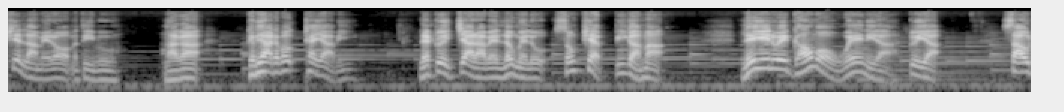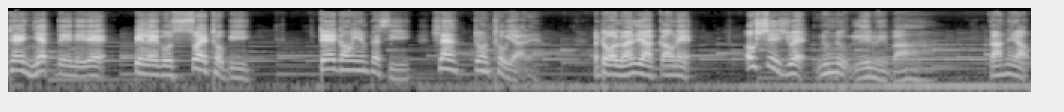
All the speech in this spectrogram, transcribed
ဖြစ်လာမယ်တော့မသိဘူးငါကကြပြတပုတ်ထက်ရပြီလက်တွေ့ကြတာပဲလုံမယ်လို့ဆုံးဖြတ်ပြီးကမှလေရင်တွေခေါင်းပေါ်ဝဲနေတာတွေ့ရစောက်ထဲညက်သေးနေတဲ့ ပင်လယ်ကိုဆွဲထုတ်ပြီးတဲကောင်းရင်ဖက်စီလှမ်းတွန်းထုတ်ရတယ်အတော်လွမ်းစရာကောင်းတဲ့အုတ်ရှိရွက်နုနုလေးတွေပါသားနှစ်ယောက်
